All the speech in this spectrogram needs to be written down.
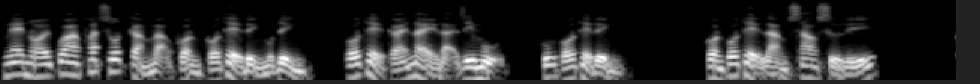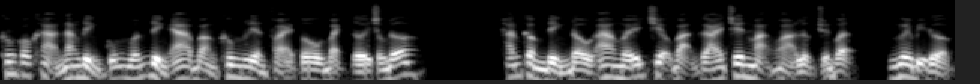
Nghe nói qua phát sốt cảm mạo còn có thể đỉnh một đỉnh, có thể cái này đại di mụ cũng có thể đỉnh. Còn có thể làm sao xử lý? Không có khả năng đỉnh cũng muốn đỉnh a bằng không liền phải tô bạch tới chống đỡ. Hắn cầm đỉnh đầu a mấy triệu bạn gái trên mạng hỏa lực chuyển vận, ngươi bị được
